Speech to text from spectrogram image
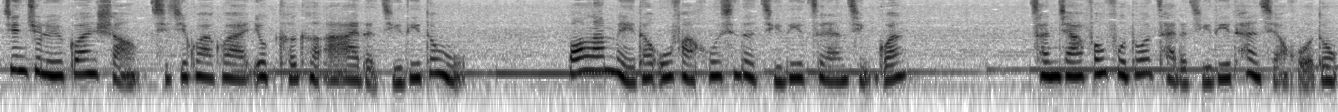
近距离观赏奇奇怪怪又可可爱爱的极地动物，饱览美到无法呼吸的极地自然景观。参加丰富多彩的极地探险活动，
